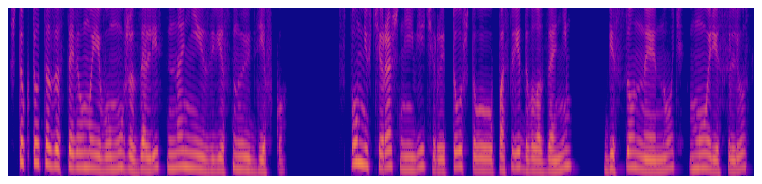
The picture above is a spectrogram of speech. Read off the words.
что кто-то заставил моего мужа залезть на неизвестную девку. Вспомнив вчерашний вечер и то, что последовало за ним, бессонная ночь, море слез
